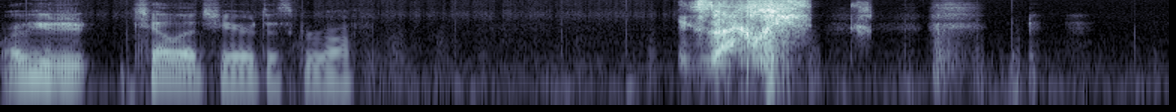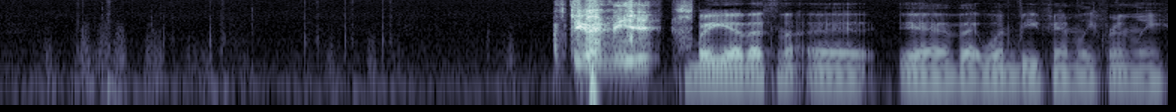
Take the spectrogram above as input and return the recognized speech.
Why would you tell a chair to screw off? Exactly. I think I made it. But yeah, that's not. Uh, yeah, that wouldn't be family friendly.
